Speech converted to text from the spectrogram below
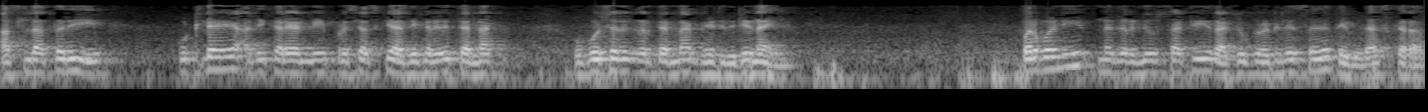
असला तरी कुठल्याही अधिकाऱ्यांनी प्रशासकीय अधिकाऱ्यांनी त्यांना उपोषणकर्त्यांना भेट दिली नाही. परभणी नगर न्यूजसाठी राजू कर्डिलेसह देविदास करात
